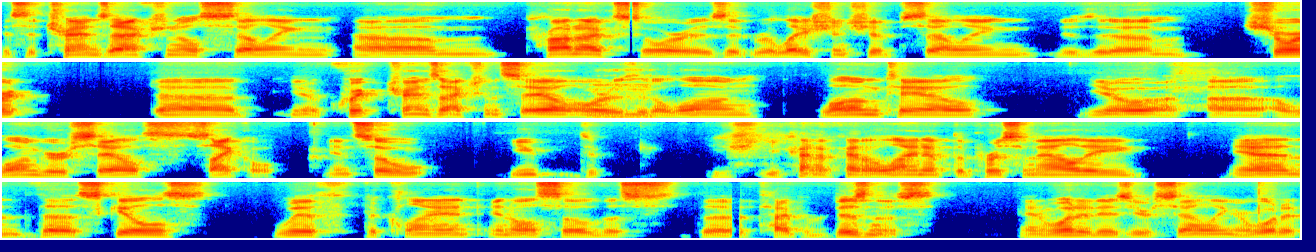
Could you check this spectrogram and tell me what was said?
is it transactional selling um, products or is it relationship selling? Is it um, short, uh, you know, quick transaction sale or is it hmm a long? long tail, you know, a, a longer sales cycle. And so you, you, you kind of kind of line up the personality and the skills with the client and also the, the type of business and what it is you're selling or what it,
